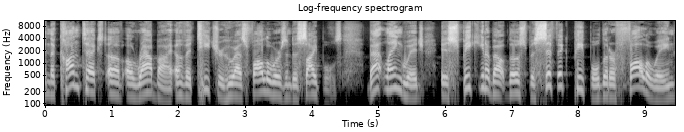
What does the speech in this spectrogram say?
in the context of a rabbi, of a teacher who has followers and disciples, that language is speaking about those specific people that are following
